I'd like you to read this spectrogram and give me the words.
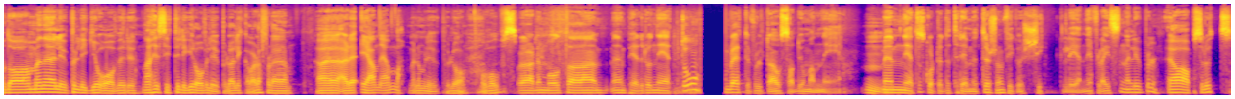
Da, men eh, Liverpool ligger jo over Nei, City ligger over Liverpool allikevel, for det eh, er det 1-1 da, mellom Liverpool og, og Wolves. Da er det målt av eh, Pedro Neto, som ble etterfulgt av Sadio Mané. Men Neto skåret etter tre minutter, så han fikk jo skikkelig igjen i fleisen i Liverpool. Ja, absolutt.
